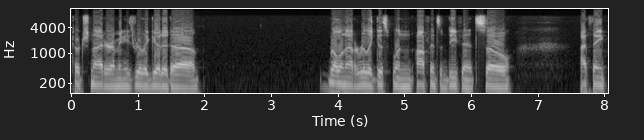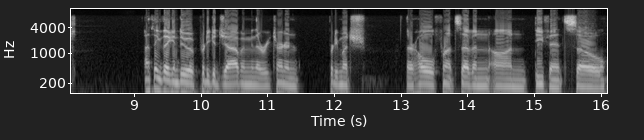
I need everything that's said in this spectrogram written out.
Coach Snyder. I mean, he's really good at uh, rolling out a really disciplined offense and defense. So I think I think they can do a pretty good job. I mean, they're returning pretty much their whole front seven on defense. So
